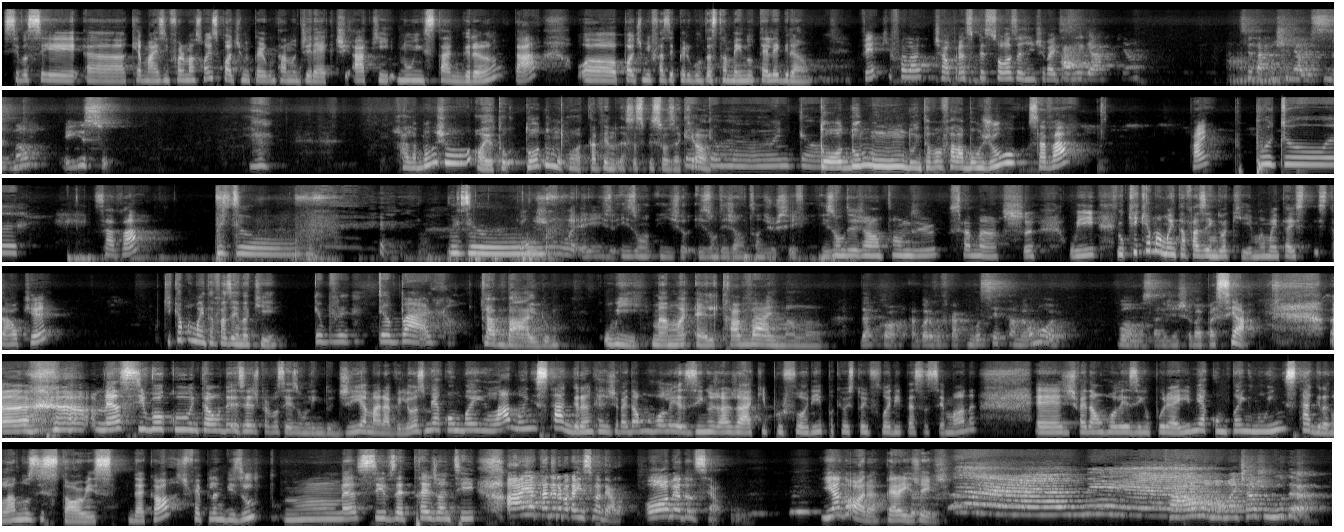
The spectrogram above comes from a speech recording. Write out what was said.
Se você uh, quer mais informações, pode me perguntar no direct aqui no Instagram, tá? Uh, pode me fazer perguntas também no Telegram. Vem aqui falar tchau para as pessoas, a gente vai desligar aqui. Ó. Você tá com chinelo assim, não? É isso? Fala bonjour. Ó, eu tô todo mundo, ó, tá vendo essas pessoas aqui, todo ó? Todo mundo. Todo mundo. Então vamos falar bonjour, ça va? Vai? Bonjour. Ça va? Bonjour. Bonjour. Bonjour. Ils, ils, ont, ils, ils, ont déjà entendu, sim. Ils ont déjà entendu, ça marche. Oui. O que, que a mamãe tá fazendo aqui? A mamãe tá, está o quê? O que, que a mamãe tá fazendo aqui? Trabalho. Trabalho. Oui, mamãe, elle travaille, mamãe. D'accord. Agora eu vou ficar com você, tá, meu amor? Vamos, a gente vai passear. Uh, merci beaucoup. Então, desejo para vocês um lindo dia maravilhoso. Me acompanhem lá no Instagram, que a gente vai dar um rolezinho já já aqui por Floripa, que eu estou em Floripa essa semana. É, a gente vai dar um rolezinho por aí. Me acompanhem no Instagram, lá nos stories. D'accord? Je fais plein de bisous. Hum, merci, vous êtes très gentil. Ai, a cadeira vai cair em cima dela. Oh, meu Deus do céu. E agora? Peraí, gente. Calma, mamãe te ajuda.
